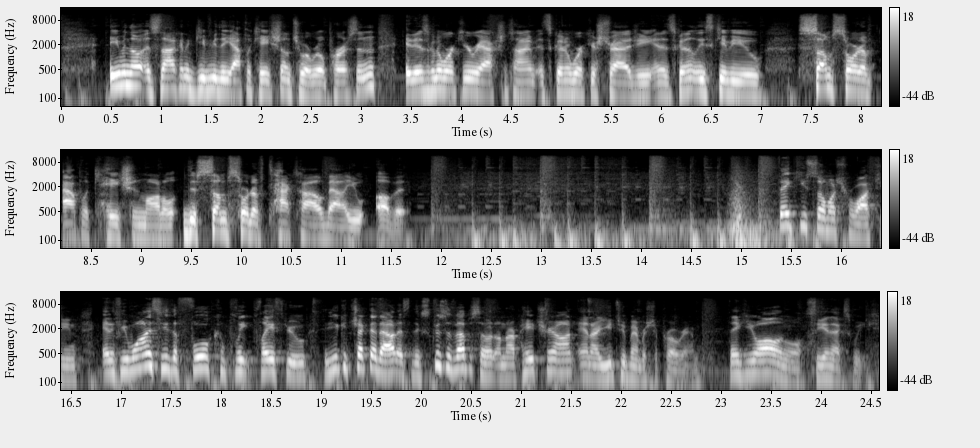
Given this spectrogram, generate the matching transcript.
even though it's not going to give you the application to a real person, it is going to work your reaction time, it's going to work your strategy, and it's going to at least give you some sort of application model. There's some sort of tactile value of it. Thank you so much for watching. And if you want to see the full complete playthrough, then you can check that out as an exclusive episode on our Patreon and our YouTube membership program. Thank you all, and we'll see you next week.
